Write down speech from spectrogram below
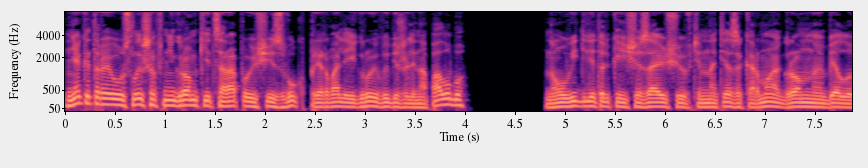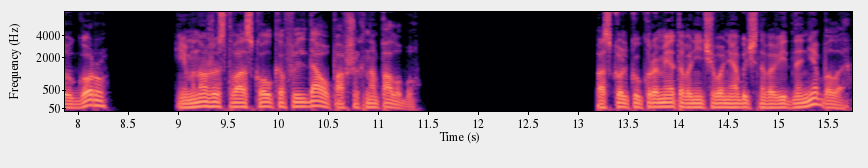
Некоторые, услышав негромкий царапающий звук, прервали игру и выбежали на палубу, но увидели только исчезающую в темноте за кормой огромную белую гору и множество осколков льда, упавших на палубу. Поскольку кроме этого ничего необычного видно не было,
